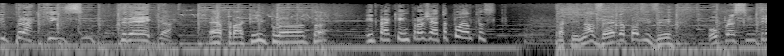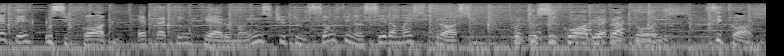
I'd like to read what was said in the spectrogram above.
E para quem se entrega? É para quem planta. E para quem projeta plantas. Para quem navega para viver. Ou para se entreter. O Cicobi é para quem quer uma instituição financeira mais próxima. Porque, o Cicobi é para todos. Cicobi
